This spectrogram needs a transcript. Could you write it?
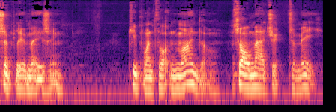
Simply amazing. Keep one thought in mind, though. It's all magic to me.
